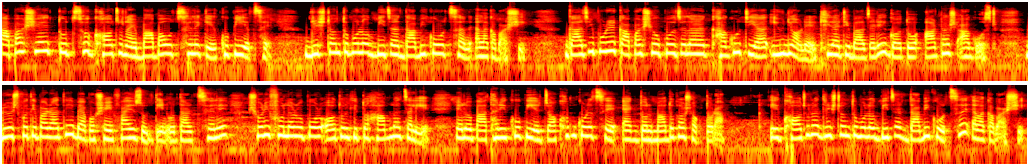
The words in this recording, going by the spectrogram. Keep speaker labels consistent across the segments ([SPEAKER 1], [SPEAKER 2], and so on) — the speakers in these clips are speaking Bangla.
[SPEAKER 1] কাপাসিয়ায় তুচ্ছ ঘটনায় বাবা ও ছেলেকে কুপিয়েছে। দৃষ্টান্তমূলক বিচার দাবি করছেন এলাকাবাসী। গাজীপুরের কাপাসিয়া উপজেলার ঘাগুটিয়া ইউনিয়নের খিরাটি বাজারে গত আঠাশ আগস্ট বৃহস্পতিবার রাতে ব্যবসায়ী ফাইজউদ্দিন ও তার ছেলে শরীফুল্লার উপর অতর্কিত হামলা চালিয়ে এলো পাথারি কুপিয়ে জখম করেছে একদল মাদকাসক্তরা। এই ঘটনা দৃষ্টান্তমূলক বিচার দাবি করছে এলাকাবাসী।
